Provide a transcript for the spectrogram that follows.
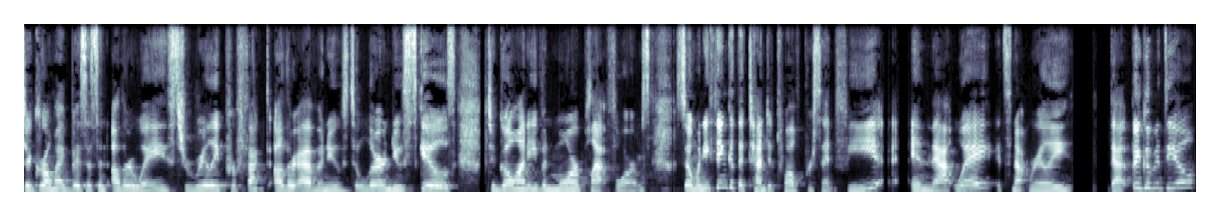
to grow my business in other ways, to really perfect other avenues, to learn new skills, to go on even more platforms. So when you think of the 10 to 12% fee in that way, it's not really that big of a deal.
